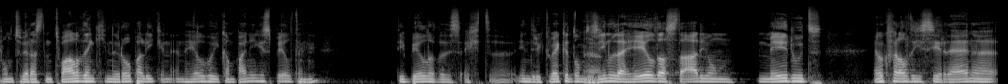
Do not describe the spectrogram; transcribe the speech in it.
rond 2012, denk ik, in de Europa League een, een heel goede campagne gespeeld. En Mhm. die beelden, dat is echt indrukwekkend om te Ja. zien hoe dat heel dat stadion meedoet. En ook vooral die sirene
